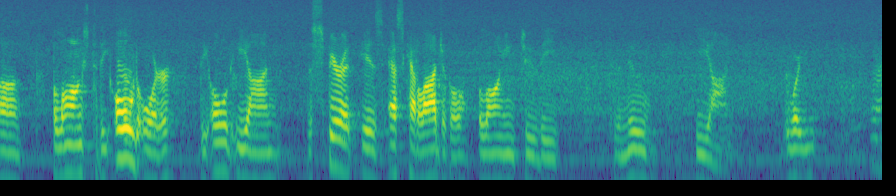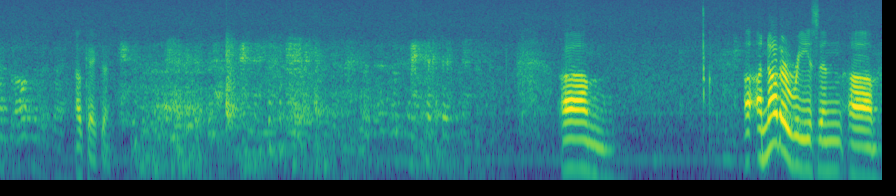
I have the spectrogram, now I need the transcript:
uh, belongs to the old order, the old eon. The spirit is eschatological, belonging to the to the new eon. You? Okay, good. um, another reason um,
